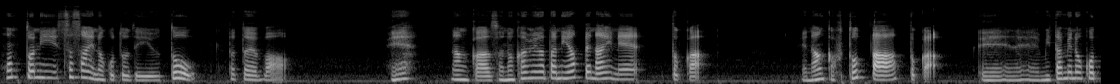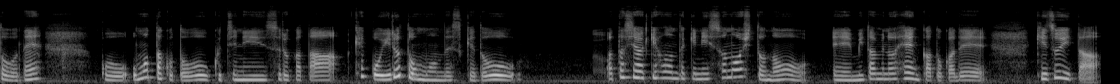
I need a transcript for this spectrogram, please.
本当に些細なことで言うと、例えば、え、なんかその髪型似合ってないね、とか、え、なんか太った？とか、えー見た目のことをね、こう思ったことを口にする方結構いると思うんですけど、私は基本的にその人の、えー見た目の変化とかで気づいた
